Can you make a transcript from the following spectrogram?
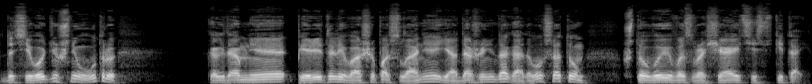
до сегодняшнего утра, когда мне передали ваше послание, я даже не догадывался о том, что вы возвращаетесь в Китай».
